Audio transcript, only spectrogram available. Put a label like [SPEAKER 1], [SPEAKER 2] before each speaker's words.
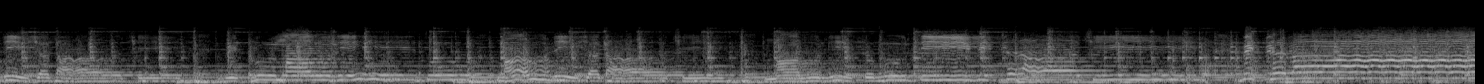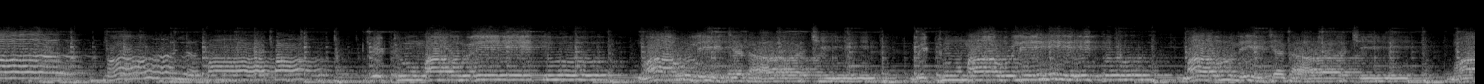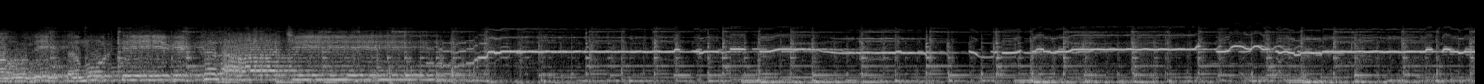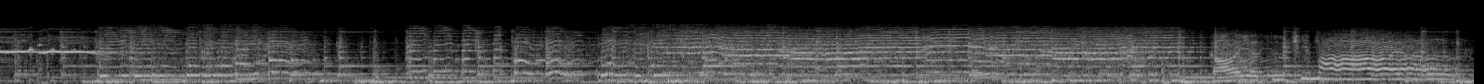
[SPEAKER 1] माऊली जगाची विठू माऊली तू माऊली जगाची माऊलीत मूर्ती विठ्ठलाची विठ्ठला माल बापा विठू माऊली तू माऊली जगाची विठू माऊली तू माऊली जगाची. माऊलीत मूर्ती विठ्ठलाची. काय तुझी माया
